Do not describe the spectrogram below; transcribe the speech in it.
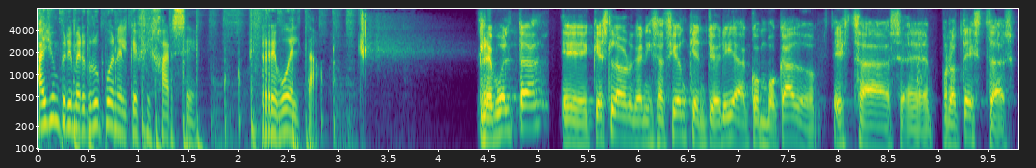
Hay un primer grupo en el que fijarse. Revuelta. Revuelta, eh, que es la organización que en teoría ha convocado estas eh, protestas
